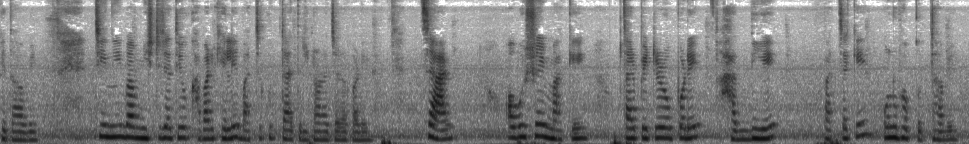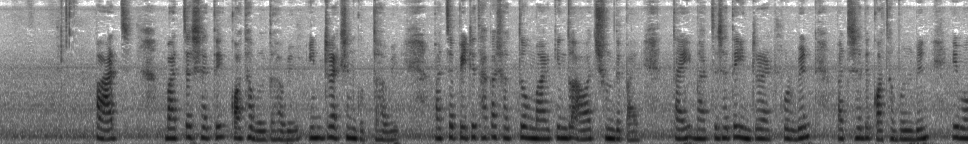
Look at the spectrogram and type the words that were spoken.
খেতে হবে। চিনি বা মিষ্টি জাতীয় খাবার খেলে বাচ্চা খুব তাড়াতাড়ি নড়াচড়া করে। চার, অবশ্যই মাকে তার পেটের ওপরে হাত দিয়ে বাচ্চাকে অনুভব করতে হবে। পাঁচ বাচ্চার সাথে কথা বলতে হবে ইন্টারাকশন করতে হবে। বাচ্চা পেটে থাকা সত্ত্বেও মার কিন্তু আওয়াজ শুনতে পায়। তাই বাচ্চার সাথে ইন্টারাক্ট করবেন, বাচ্চার সাথে কথা বলবেন এবং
